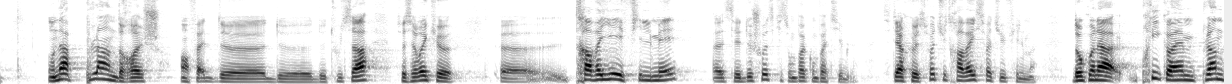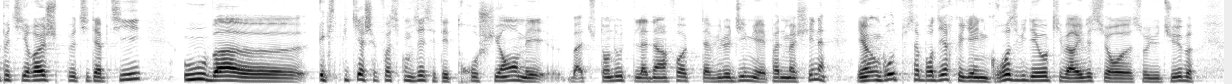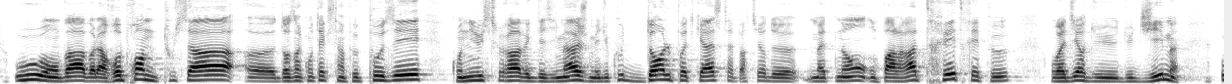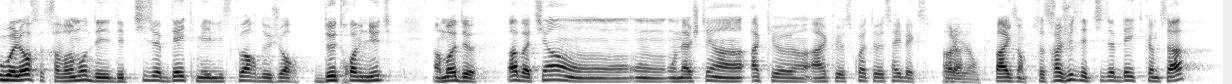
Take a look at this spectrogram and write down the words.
on a plein de rush en fait de, de, tout ça. C'est vrai que euh, travailler et filmer, c'est deux choses qui sont pas compatibles. C'est-à-dire que soit tu travailles, soit tu filmes. Donc on a pris quand même plein de petits rushs petit à petit où bah, euh, expliquer à chaque fois ce qu'on faisait, c'était trop chiant, mais bah, tu t'en doutes, la dernière fois que tu as vu le gym, il n'y avait pas de machine. Et en gros, tout ça pour dire qu'il y a une grosse vidéo qui va arriver sur, euh, sur YouTube où on va voilà, reprendre tout ça euh, dans un contexte un peu posé, qu'on illustrera avec des images. Mais du coup, dans le podcast, à partir de maintenant, on parlera très très peu, on va dire, du, du gym. Ou alors, ce sera vraiment des, des petits updates, mais l'histoire de genre 2-3 minutes, en mode Ah bah tiens, on, on- on a acheté un hack, euh, un hack squat euh, Cybex. Par Voilà. exemple. Par exemple. Ce sera juste des petits updates comme ça.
